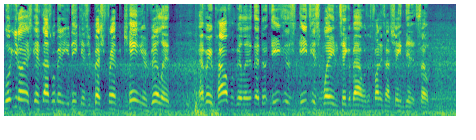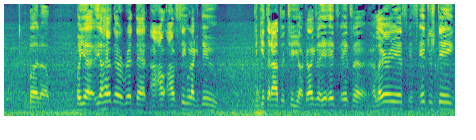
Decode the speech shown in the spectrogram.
well, you know, if that's what made it unique is your best friend became your villain, a very powerful villain. That the easiest easiest way to take him out was the funniest how Shane did it. So, but um, but yeah, y'all have never read that. I'll, I'll see what I can do get that out there to y'all. Like I said, it's it's a uh, hilarious. It's interesting.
